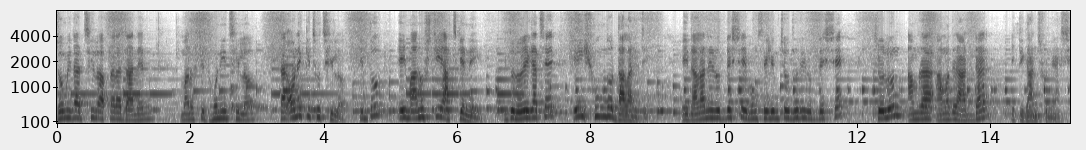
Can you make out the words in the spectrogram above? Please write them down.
জমিদার ছিল, আপনারা জানেন। মানুষটি ধনী ছিল, তার অনেক কিছু ছিল। কিন্তু এই মানুষটি আজকে নেই। কিন্তু রয়ে গেছে এই সুন্দর দালানটি। এই দালানের উদ্দেশ্যে এবং সেলিম চৌধুরীর উদ্দেশ্যে চলুন আমরা আমাদের আড্ডার একটি গান শুনে আসি।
